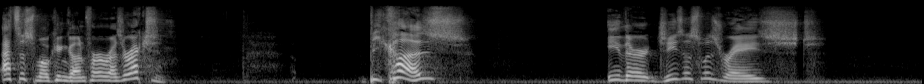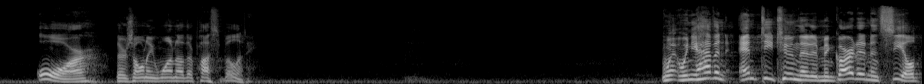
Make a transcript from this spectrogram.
That's a smoking gun for a resurrection. Because either Jesus was raised or there's only one other possibility. When, you have an empty tomb that had been guarded and sealed,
